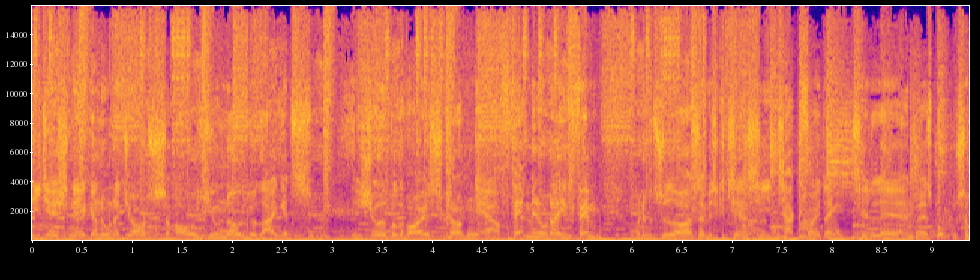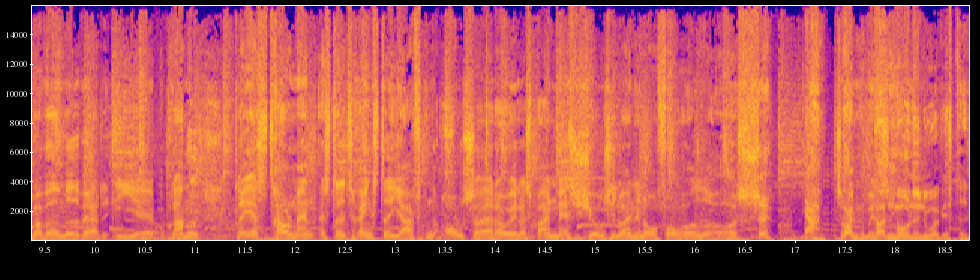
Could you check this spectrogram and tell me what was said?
DJ Snake og Luna George og You Know You Like It. Er showet på The Voice. Klokken er 5 minutter i 5, og det betyder også, at vi skal til at sige tak for i dag til uh, Andreas Bo, som har været medvært i uh, programmet. Andreas Travlmand er stadig til Ringsted i aften, og så er der jo ellers bare en masse shows hele vejen hen over foråret og også. Ja, Så godt, godt en måned nu er vi afsted.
